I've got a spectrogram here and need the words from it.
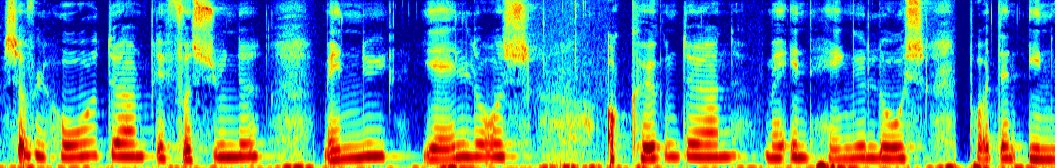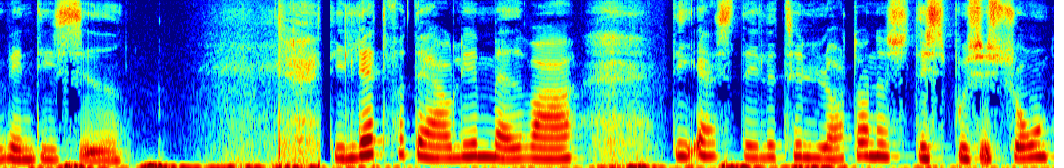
så vil hoveddøren blive forsynet med en ny jallås og køkkendøren med en hængelås på den indvendige side. De let fordærvelige madvarer de er stillet til lotternes disposition,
